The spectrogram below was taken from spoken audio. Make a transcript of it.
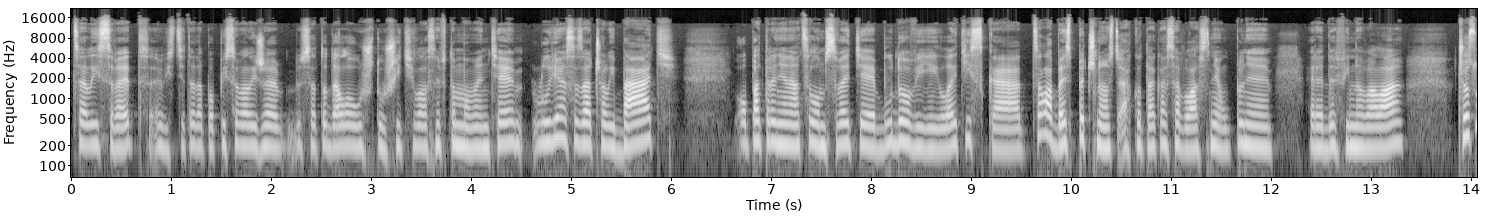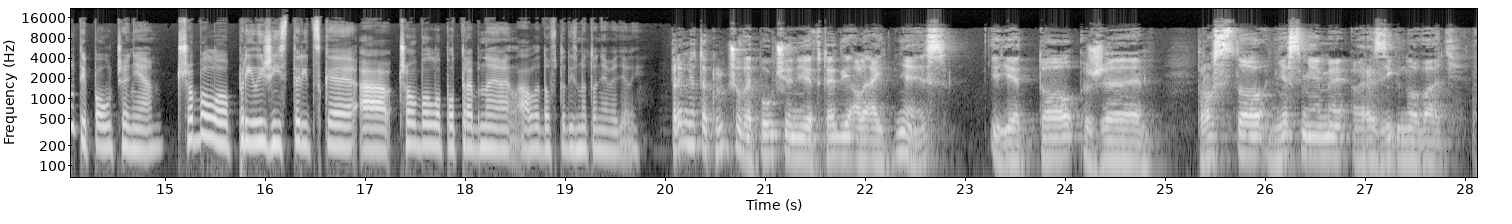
celý svet. Vy ste teda popisovali, že sa to dalo už tušiť vlastne v tom momente. Ľudia sa začali báť, opatrenia na celom svete, budovy, letiska, celá bezpečnosť ako taká sa vlastne úplne redefinovala. Čo sú tie poučenia? Čo bolo príliš hysterické a čo bolo potrebné, ale dovtedy sme to nevedeli? Pre mňa to kľúčové poučenie vtedy, ale aj dnes, je to, že prosto nesmieme rezignovať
